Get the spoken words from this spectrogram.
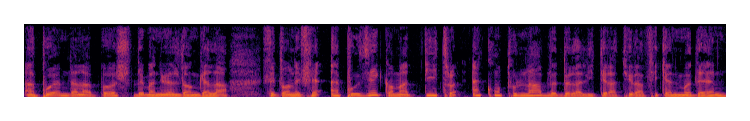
un poème dans la poche d'Emmanuel Dongala s'est en effet imposé comme un titre incontournable de la littérature africaine moderne.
